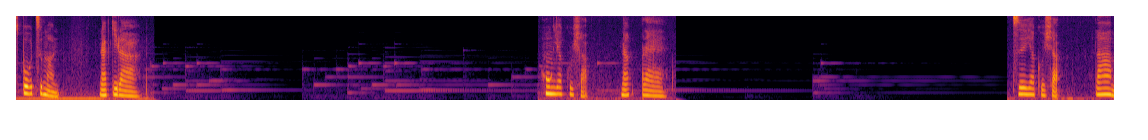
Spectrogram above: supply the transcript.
สปอร์ตสมัน นักกีฬา ฮงยากุชะ นักแปล ซึยากุชะ ล่าม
